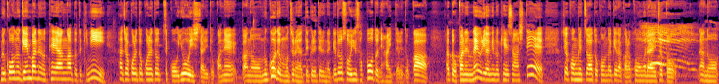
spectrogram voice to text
向こうの現場での提案があった時に、あ、じゃあこれとこれとってこう用意したりとかね、あの、向こうでももちろんやってくれてるんだけど、そういうサポートに入ったりとか、あとお金のね、売り上げの計算して、じゃあ今月はあとこんだけだからこんぐらいちょっとあの、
